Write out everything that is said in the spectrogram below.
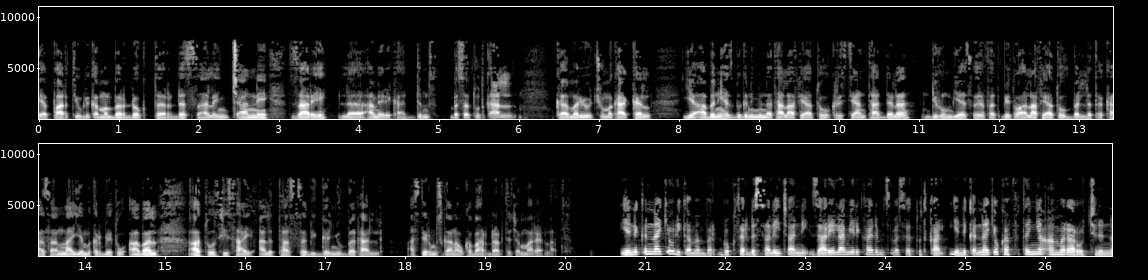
የፓርቲው ሊቀመንበር ዶክተር ደሳለኝ ጫኔ ዛሬ ለአሜሪካ ድምፅ በሰጡት ቃል። ከመሪዎቹ መካከል የአብን የሕዝብ ግንኙነት ኃላፊ አቶ ክርስቲያን ታደለ እንዲሁም የጽህፈት ቤቱ ኃላፊ አቶ በለጠ ካሳና የምክር ቤቱ አባል አቶ ሲሳይ አልታሰብ ይገኙበታል። አስቴር ምስጋናው ከባህር ዳር ተጨማሪ አላት። የንቅናቄው ሊቀመንበር ዶክተር ደሳለኝ ጫኔ ዛሬ ለአሜሪካ ድምጽ በሰጡት ቃል የንቅናቄው ከፍተኛ አመራሮችንና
